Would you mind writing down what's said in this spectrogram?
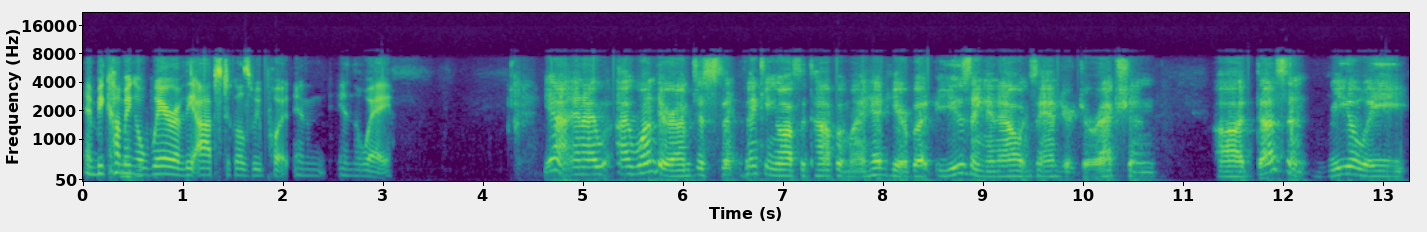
and becoming mm-hmm. aware of the obstacles we put in, in the way. Yeah, and I, I wonder, I'm just th- thinking off the top of my head here, but using an Alexander direction uh, doesn't really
